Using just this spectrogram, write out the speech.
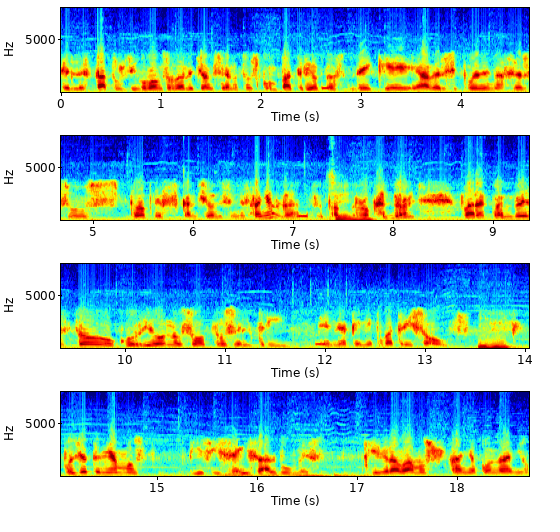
el estatus, digo, vamos a darle chance a nuestros compatriotas de que a ver si pueden hacer sus propias canciones en español, rock and roll. Para cuando esto ocurrió, nosotros, el Tri, en aquella época Tri Souls, pues ya teníamos 16 álbumes que grabamos año con año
